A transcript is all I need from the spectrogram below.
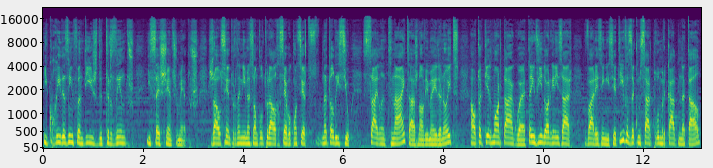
e corridas infantis de 300 e 600 metros. Já o Centro de Animação Cultural recebe o concerto natalício Silent Night, às 9h30 da noite. A autarquia de Mortágua tem vindo a organizar várias iniciativas, a começar pelo Mercado de Natal.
